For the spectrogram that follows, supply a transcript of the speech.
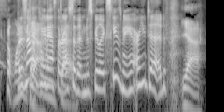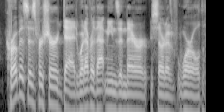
But it's not like you can ask the rest of dead. them. Just be like, "Excuse me, are you dead?" yeah. Krobus is for sure dead, whatever that means in their sort of world.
